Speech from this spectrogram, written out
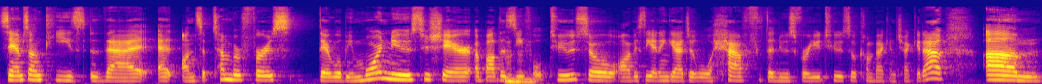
Samsung teased that at, on September 1st, there will be more news to share about the Z Fold 2. So obviously, Ed Engadget will have the news for you too. So come back and check it out. Um,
